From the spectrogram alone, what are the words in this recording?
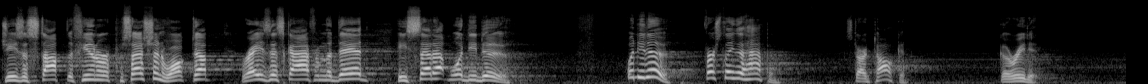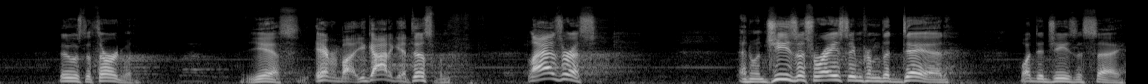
Jesus stopped the funeral procession, walked up, raised this guy from the dead. He set up, what did he do? What did he do? First thing that happened, started talking. Go read it. Who was the third one? Yes, everybody, you got to get this one. Lazarus. And when Jesus raised him from the dead, what did Jesus say?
